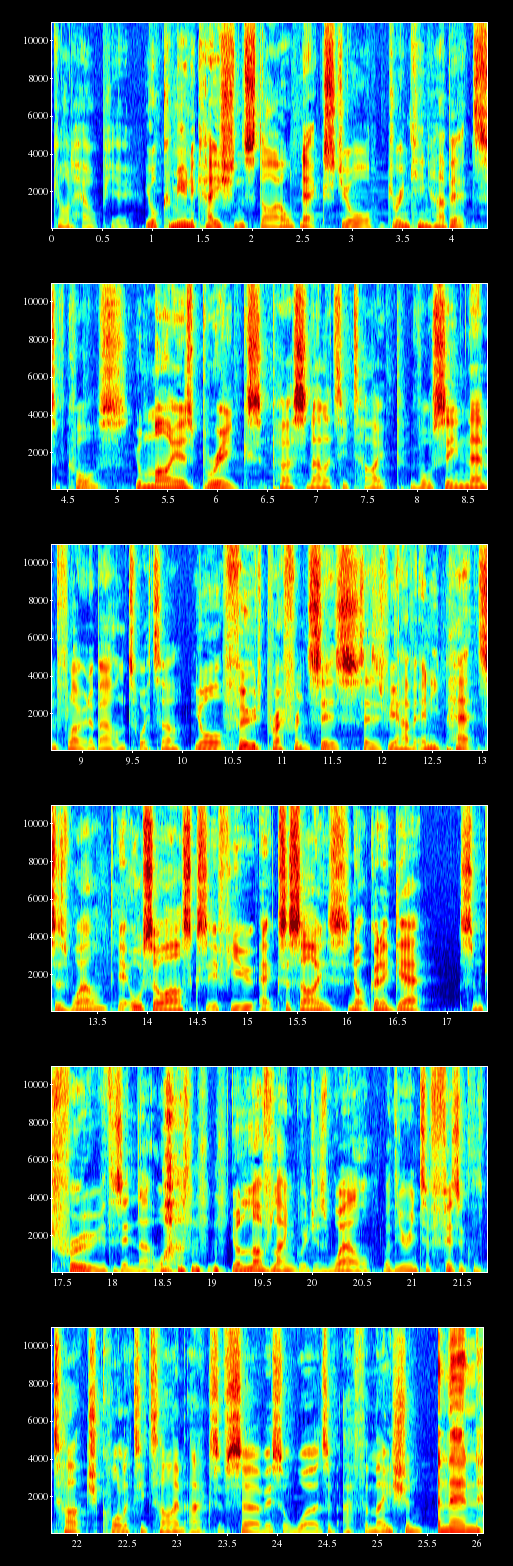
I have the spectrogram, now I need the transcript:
God help you. Your communication style. Next, your drinking habits, of course. Your Myers Briggs personality type. We've all seen them floating about on Twitter. Your food preferences. Says if you have any pets as well. It also asks if you exercise. Not going to get some truths in that one. Your love language as well, whether you're into physical touch, quality time, acts of service, or words of affirmation. And then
